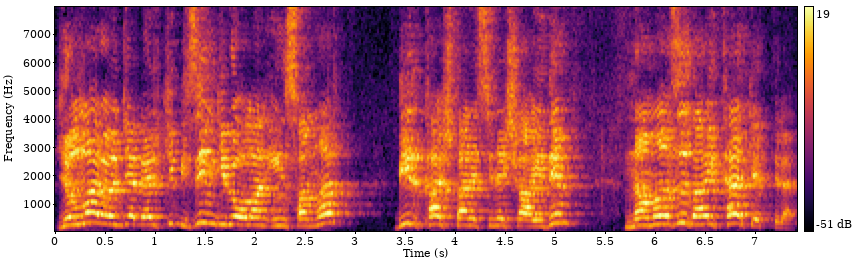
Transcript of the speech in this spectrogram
yıllar önce belki bizim gibi olan insanlar birkaç tanesine şahidim namazı dahi terk ettiler.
